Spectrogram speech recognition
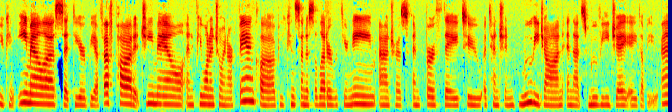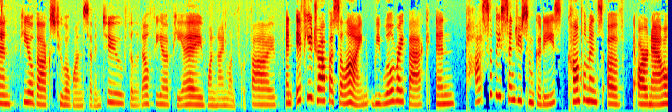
You can email us at dearbffpod at gmail. And if you want to join our fan club, you can send us a letter with your name, address, and birthday to Attention Movie Jawn, and that's Movie J A W N, P.O. Box 20172, Philadelphia, PA 19145. And if you drop us a line, we will write back and possibly send you some goodies. Compliments of our now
